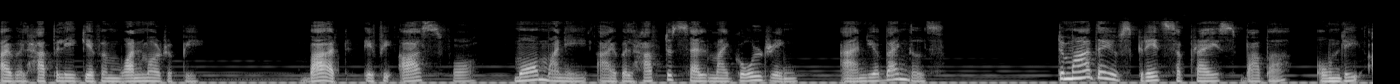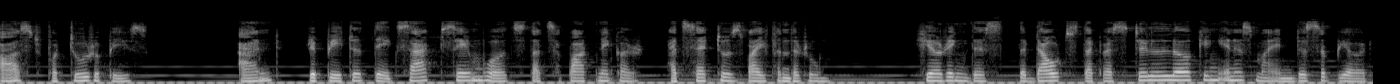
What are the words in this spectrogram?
I will happily give him one more rupee. But if he asks for more money, I will have to sell my gold ring and your bangles. To Mahadev's great surprise, Baba only asked for two rupees and repeated the exact same words that Sapatnekar had said to his wife in the room. Hearing this, the doubts that were still lurking in his mind disappeared,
